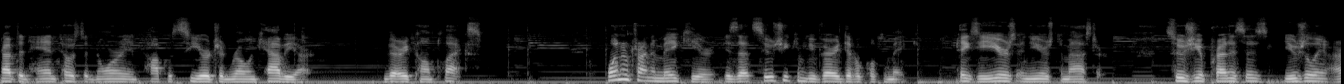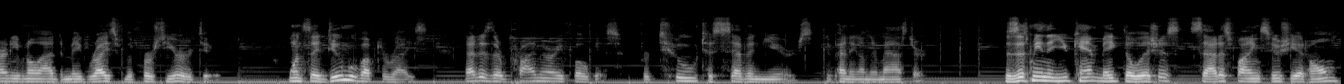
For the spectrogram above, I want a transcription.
wrapped in hand toasted nori and topped with sea urchin roe and caviar. Very complex. Point I'm trying to make here is that sushi can be very difficult to make. It takes years and years to master. Sushi apprentices usually aren't even allowed to make rice for the first year or two. Once they do move up to rice, that is their primary focus for two to seven years, depending on their master. Does this mean that you can't make delicious, satisfying sushi at home?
